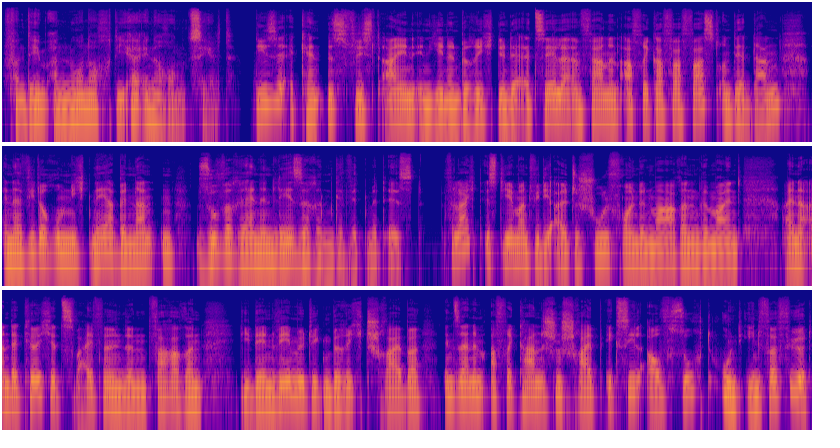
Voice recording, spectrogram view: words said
von dem an nur noch die Erinnerung zählt. Diese Erkenntnis fließt ein in jenen Bericht, den der Erzähler im fernen Afrika verfasst und der dann einer wiederum nicht näher benannten souveränen Leserin gewidmet ist. Vielleicht ist jemand wie die alte Schulfreundin Maren gemeint, eine an der Kirche zweifelnden Pfarrerin, die den wehmütigen Berichtschreiber in seinem afrikanischen Schreibexil aufsucht und ihn verführt,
